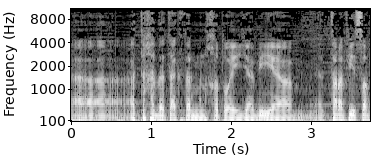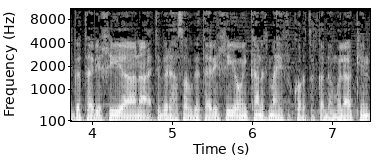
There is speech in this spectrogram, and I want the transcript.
آه، اتخذت أكثر من خطوة إيجابية. ترى في صفقة تاريخية أنا أعتبرها صفقة تاريخية وإن كانت ما هي في كرة القدم ولكن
